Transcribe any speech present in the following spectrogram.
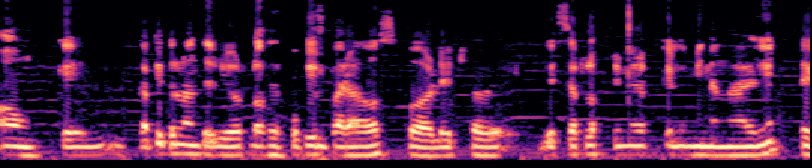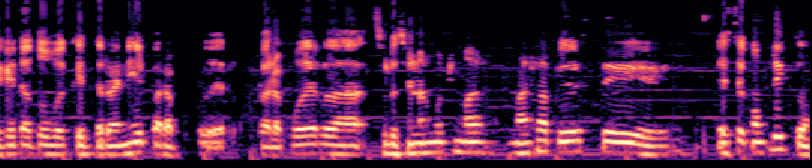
aunque el capítulo anterior los dejó bien parados por el hecho de, ser los primeros que eliminan a alguien. Vegeta tuvo que intervenir para poder, para poder solucionar mucho más, más rápido este, este conflicto.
